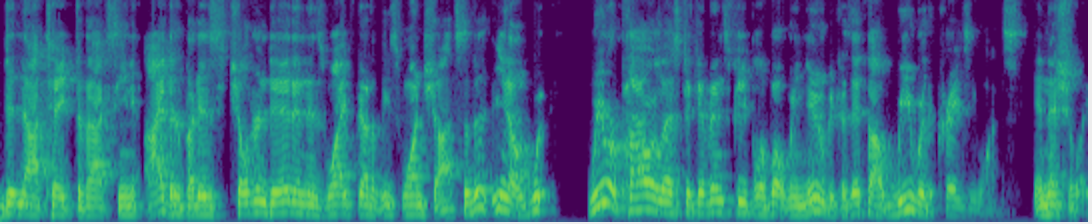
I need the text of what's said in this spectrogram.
did not take the vaccine either, but his children did, and his wife got at least one shot. So that you know. We, we were powerless to convince people of what we knew because they thought we were the crazy ones initially.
